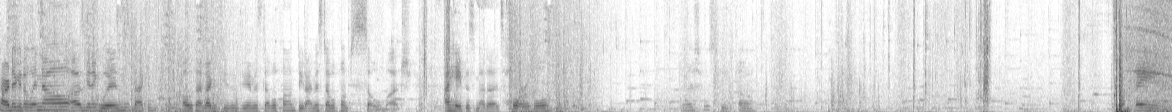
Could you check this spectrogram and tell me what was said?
Hard to get a win now. I was getting wins back in all the time back in season three. I miss double pump. Dude, I miss double pump so much. I hate this meta. It's horrible. Are supposed to be? Oh. Bang.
